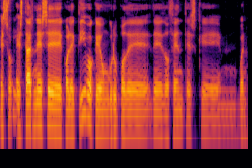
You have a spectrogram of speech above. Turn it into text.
Eso, sí. estás nese colectivo que é un grupo de, de docentes que, bueno,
